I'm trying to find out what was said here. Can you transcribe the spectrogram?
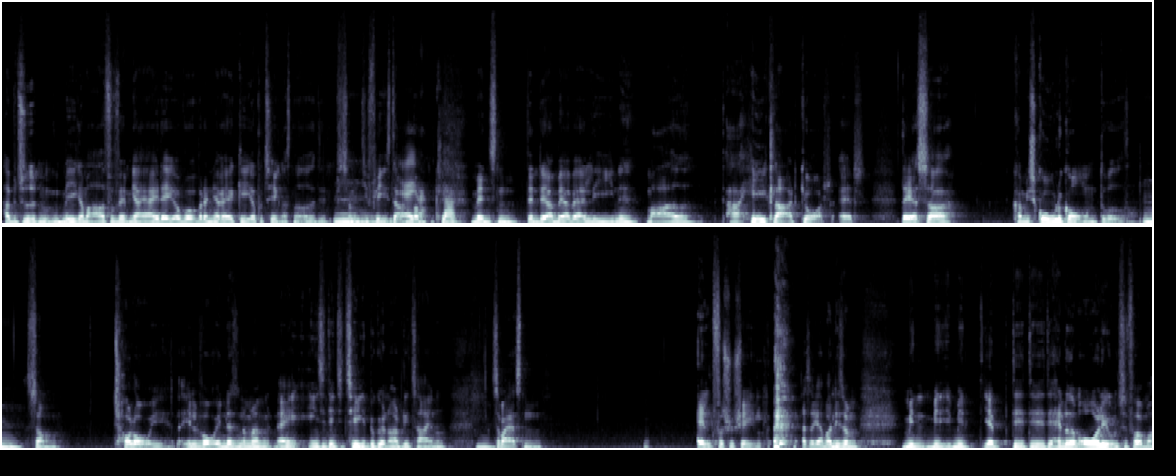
har betydet mega meget for, hvem jeg er i dag, og hvor, hvordan jeg reagerer på ting og sådan noget, mm, som de fleste ja, andre. ja, klart. Men sådan, den der med at være alene meget, har helt klart gjort, at da jeg så kom i skolegården, du ved, mm. som 12-årig eller 11-årig, når man- ens identitet begynder at blive tegnet, mm. så var jeg sådan alt for social. altså jeg var ligesom, min, min, min, ja, det, det, det handlede om overlevelse for mig.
